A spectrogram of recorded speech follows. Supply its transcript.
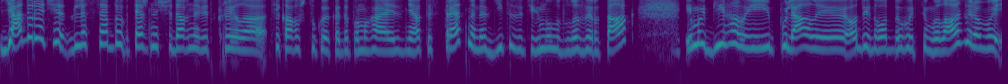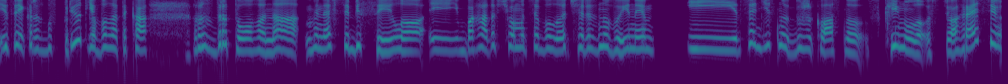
Я, до речі, для себе теж нещодавно відкрила цікаву штуку, яка допомагає зняти стрес. Мене діти затягнули в лазертак, і ми бігали і пуляли один одного цими лазерами. І це якраз був період. Я була така роздратована, мене все бісило, і багато в чому це було через новини. І це дійсно дуже класно скинуло ось цю агресію.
